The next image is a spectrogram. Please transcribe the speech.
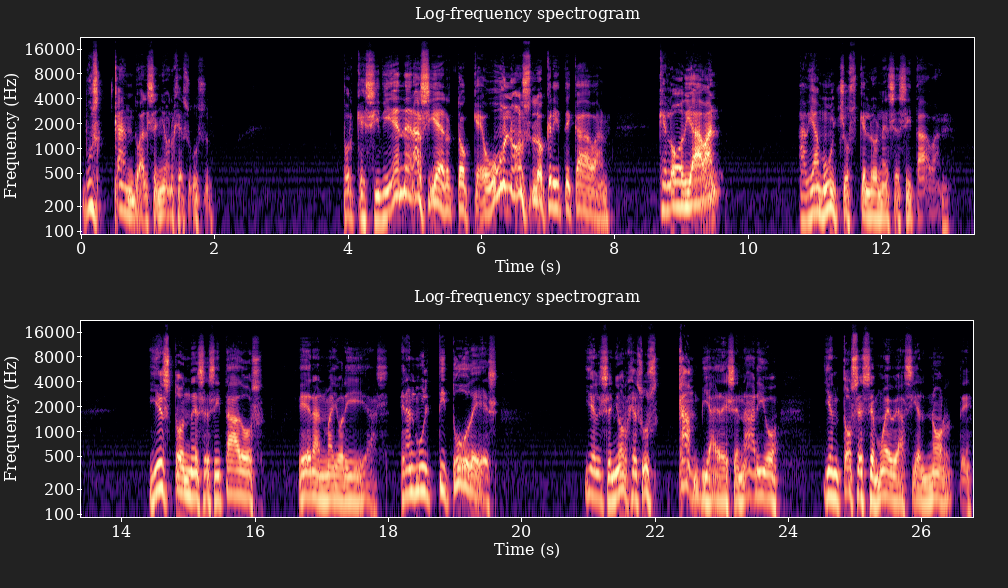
buscando al Señor Jesús. Porque si bien era cierto que unos lo criticaban, que lo odiaban, había muchos que lo necesitaban. Y estos necesitados eran mayorías, eran multitudes. Y el Señor Jesús cambia de escenario y entonces se mueve hacia el norte,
